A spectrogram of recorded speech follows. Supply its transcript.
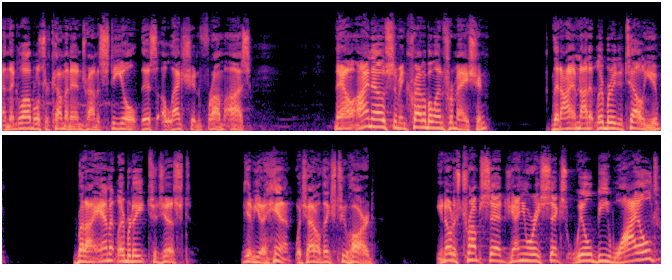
and the globalists are coming in trying to steal this election from us. Now, I know some incredible information that I am not at liberty to tell you, but I am at liberty to just give you a hint, which I don't think is too hard. You notice Trump said January 6th will be wild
